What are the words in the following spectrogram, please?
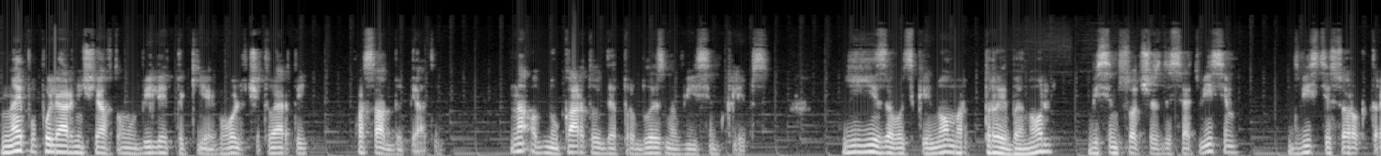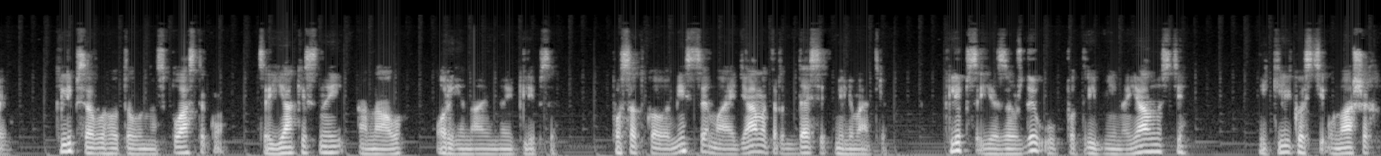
Найпопулярніші автомобілі, такі як Golf 4, Passat B5. На одну карту йде приблизно 8 кліпс. Її заводський номер 3B0 868 243. Кліпса виготовлена з пластику. Це якісний аналог оригінальної кліпси. Посадкове місце має діаметр 10 мм. Кліпси є завжди у потрібній наявності і кількості у наших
